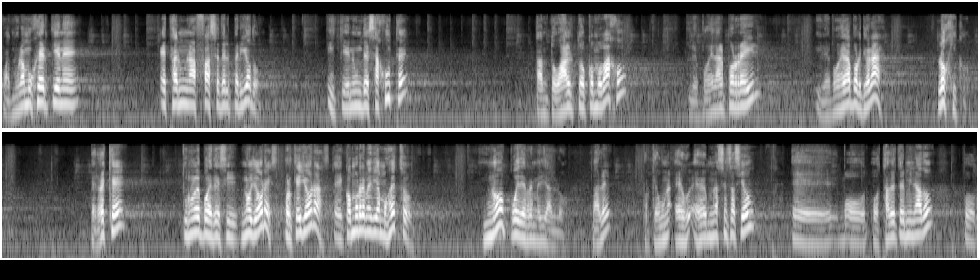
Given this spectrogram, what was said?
Cuando una mujer tiene, está en una fase del periodo y tiene un desajuste, tanto alto como bajo, le puede dar por reír y le puede dar por llorar, lógico. Pero es que Tú no le puedes decir, no llores, ¿por qué lloras? Eh, ¿Cómo remediamos esto? No puedes remediarlo, ¿vale? Porque es una, sensación eh, o, está determinado por,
